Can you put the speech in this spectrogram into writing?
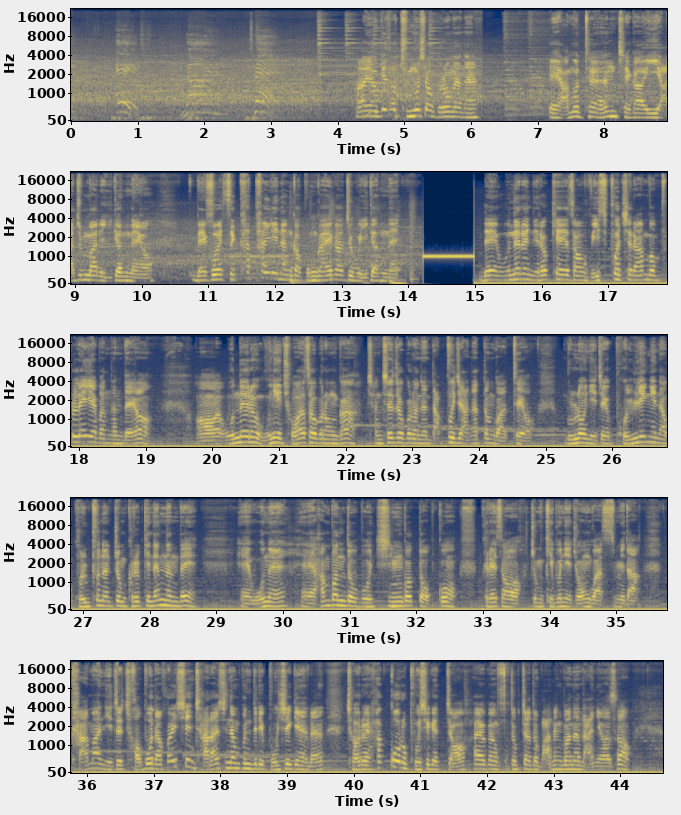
eight, nine, ten. 아 여기서 주무셔 그러면은 예 아무튼 제가 이 아줌마를 이겼네요 메고에스 카탈리난가 뭔가 해가지고 이겼네. 네 오늘은 이렇게 해서 위스포츠를 한번 플레이해봤는데요. 어, 오늘은 운이 좋아서 그런가 전체적으로는 나쁘지 않았던 것 같아요. 물론 이제 볼링이나 골프는 좀 그렇긴 했는데 예, 오늘 예, 한 번도 뭐 진 것도 없고 그래서 좀 기분이 좋은 것 같습니다. 다만 이제 저보다 훨씬 잘하시는 분들이 보시기에는 저를 학고로 보시겠죠. 하여간 구독자도 많은 거는 아니어서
